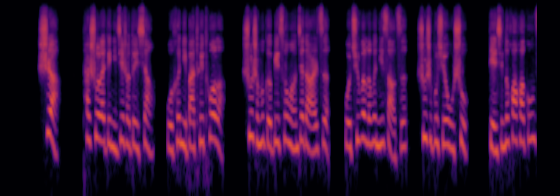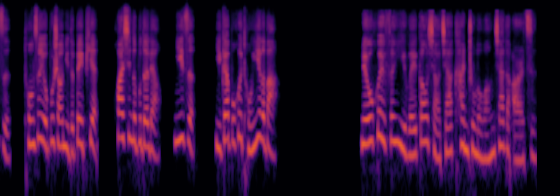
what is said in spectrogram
“是啊，他说来给你介绍对象，我和你爸推脱了，说什么隔壁村王家的儿子。我去问了问你嫂子，说是不学无术，典型的花花公子。同村有不少女的被骗，花心的不得了。妮子，你该不会同意了吧？”刘慧芬以为高小佳看中了王家的儿子。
